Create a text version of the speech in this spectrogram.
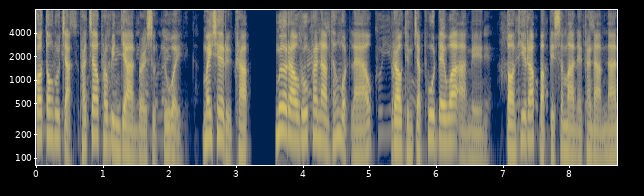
ก็ต้องรู้จักพระเจ้าพระวิญญาณบริสุทธิ์ด้วย ไม่ใช่หรือครับ เมื่อเรารู้พระนามทั้งหมดแล้ว เราถึงจะพูดได้ว่าอาเมน ตอนที่รับบัพติศมาในพระนามนั้น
